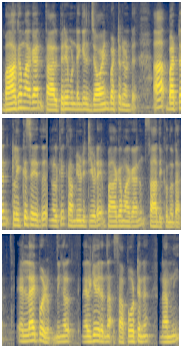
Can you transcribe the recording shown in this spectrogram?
ഭാഗമാകാൻ താല്പര്യമുണ്ടെങ്കിൽ ജോയിൻ ബട്ടൺ ഉണ്ട്. ആ ബട്ടൺ ക്ലിക്ക് ചെയ്ത് നിങ്ങൾക്ക് കമ്മ്യൂണിറ്റിയുടെ ഭാഗമാകാനും സാധിക്കുന്നതാണ്. എല്ലായ്പ്പോഴും നിങ്ങൾ നൽകി വരുന്ന സപ്പോർട്ടിന് നന്ദി.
